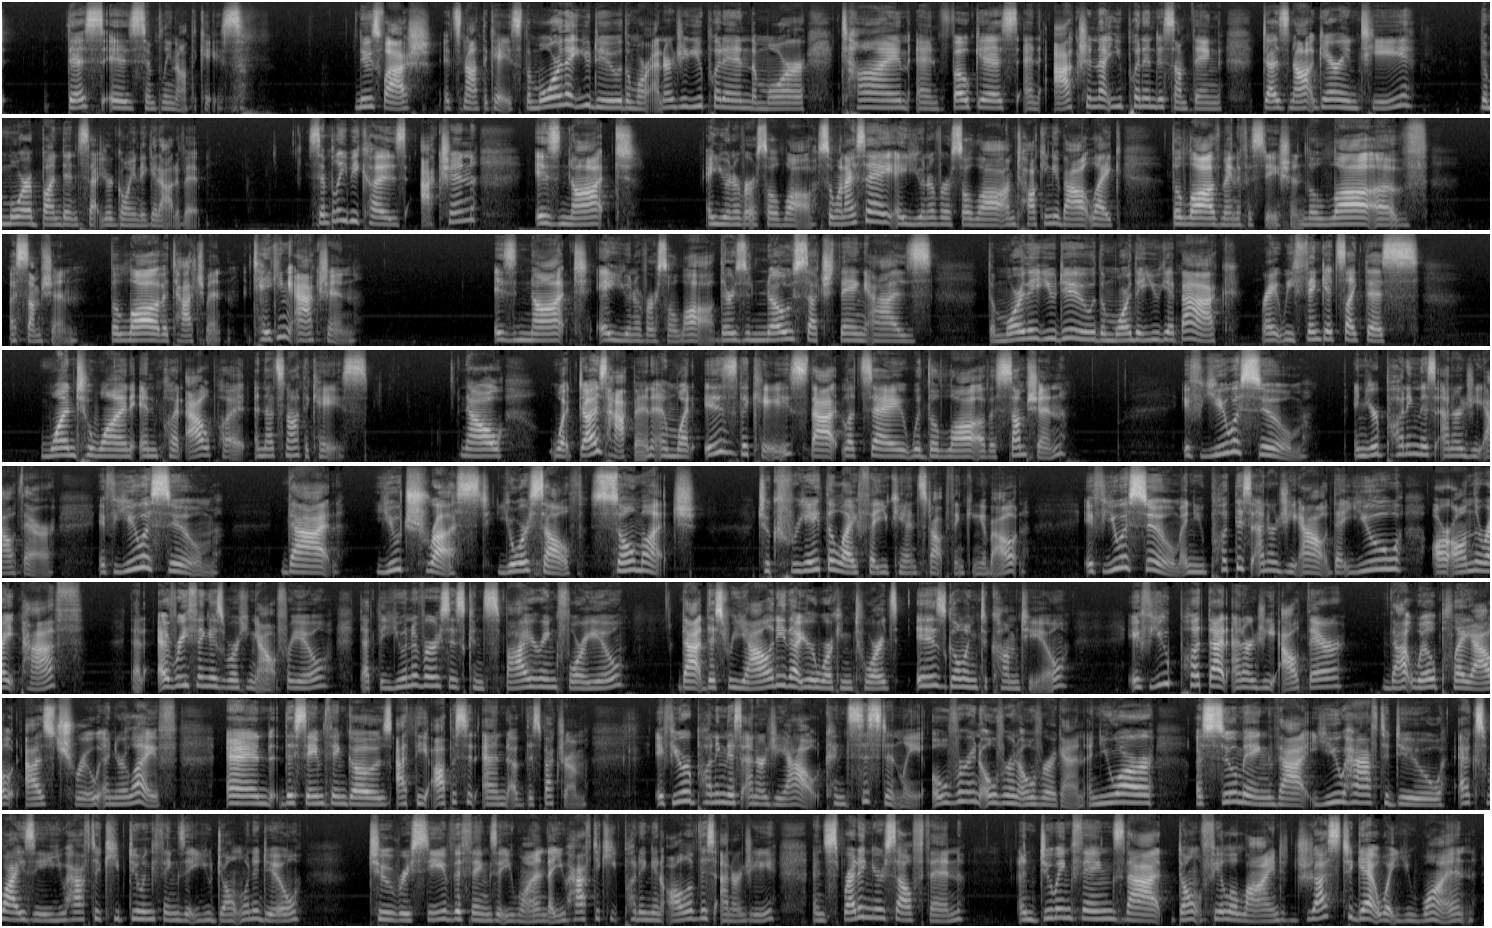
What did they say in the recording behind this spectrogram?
this is simply not the case. Newsflash, it's not the case. The more that you do, the more energy you put in, the more time and focus and action that you put into something does not guarantee the more abundance that you're going to get out of it. Simply because action is not a universal law. So when I say a universal law, I'm talking about like the law of manifestation, the law of assumption, the law of attachment. Taking action is not a universal law. There's no such thing as the more that you do, the more that you get back, right? We think it's like this one to one input output, and that's not the case. Now, what does happen and what is the case that, let's say, with the law of assumption, if you assume and you're putting this energy out there, if you assume that you trust yourself so much to create the life that you can't stop thinking about, if you assume and you put this energy out that you are on the right path, that everything is working out for you, that the universe is conspiring for you, that this reality that you're working towards is going to come to you, if you put that energy out there, that will play out as true in your life. And the same thing goes at the opposite end of the spectrum. If you're putting this energy out consistently over and over and over again, and you are assuming that you have to do XYZ, you have to keep doing things that you don't want to do to receive the things that you want, that you have to keep putting in all of this energy and spreading yourself thin and doing things that don't feel aligned just to get what you want,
